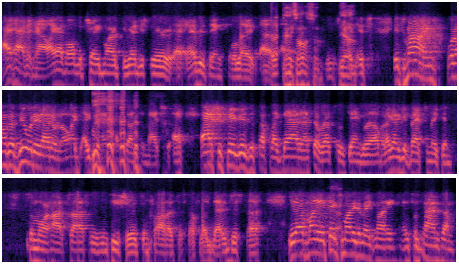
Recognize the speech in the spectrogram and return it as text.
I have it now. I have all the trademark, the register, everything. So like uh, That's awesome. it's, Yeah. it's it's mine. What I'm gonna do with it, I don't know. I, I I've done some action, uh, action figures and stuff like that, and I still wrestle with Gangrel, but I got to get back to making some more hot sauces and T-shirts and products and stuff like that. It just, uh, you know, money. It takes money to make money, and sometimes I'm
